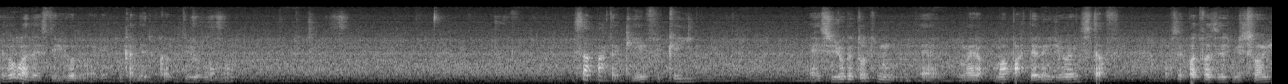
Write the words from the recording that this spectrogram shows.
Eu vou guardar esse tijolo, mas é brincadeira, por causa do tijolo normal. Essa parte aqui eu fiquei. é, Esse jogo é todo. É, a maior- a maior parte dele é jogo em stealth. Você pode fazer as missões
